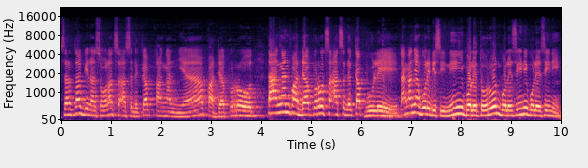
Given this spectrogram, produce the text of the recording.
serta bila sholat saat sedekap tangannya pada perut. Tangan pada perut saat sedekap boleh. Tangannya boleh di sini, boleh turun, boleh sini, boleh sini.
